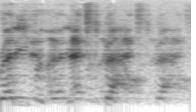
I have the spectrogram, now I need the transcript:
ready for the next batch.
